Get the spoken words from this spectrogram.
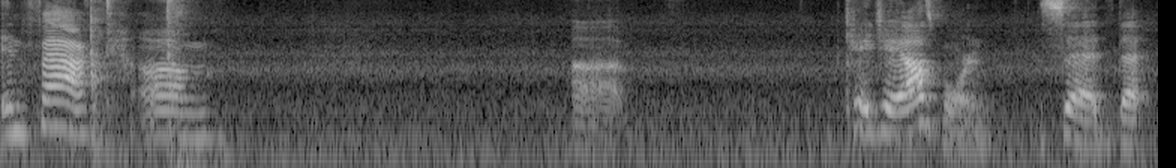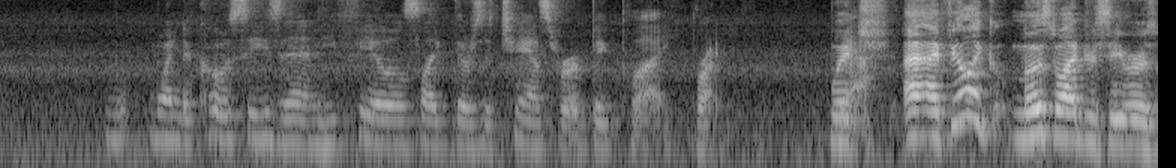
in fact, um, uh, KJ Osborne said that w- when Nikosi's in, he feels like there's a chance for a big play. Right. Which I, I feel like most wide receivers.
